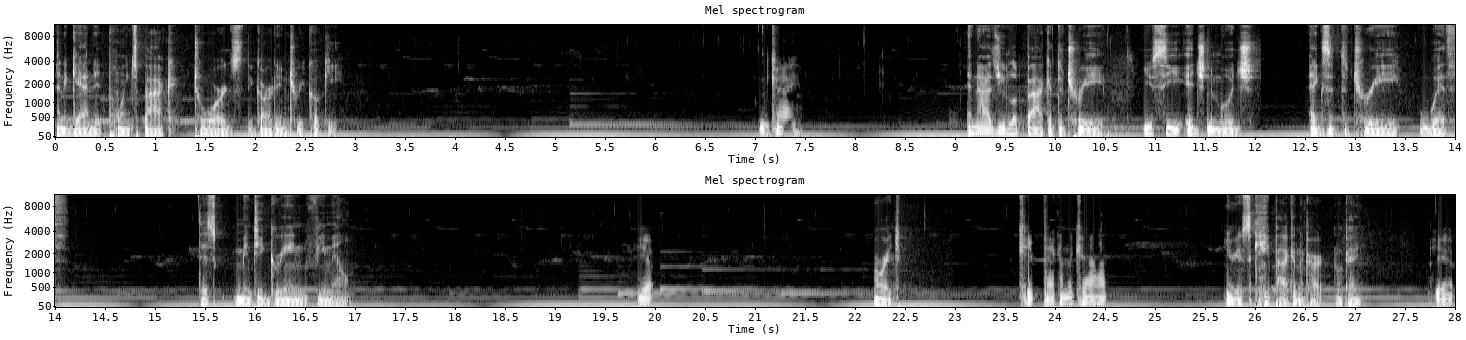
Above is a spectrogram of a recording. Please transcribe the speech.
and again it points back towards the Guardian Tree Cookie. Okay. And as you look back at the tree, you see Ijnamuj exit the tree with this minty green female. Yep. All right, Keep packing the cart. you're gonna keep packing the cart, okay? Yep.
